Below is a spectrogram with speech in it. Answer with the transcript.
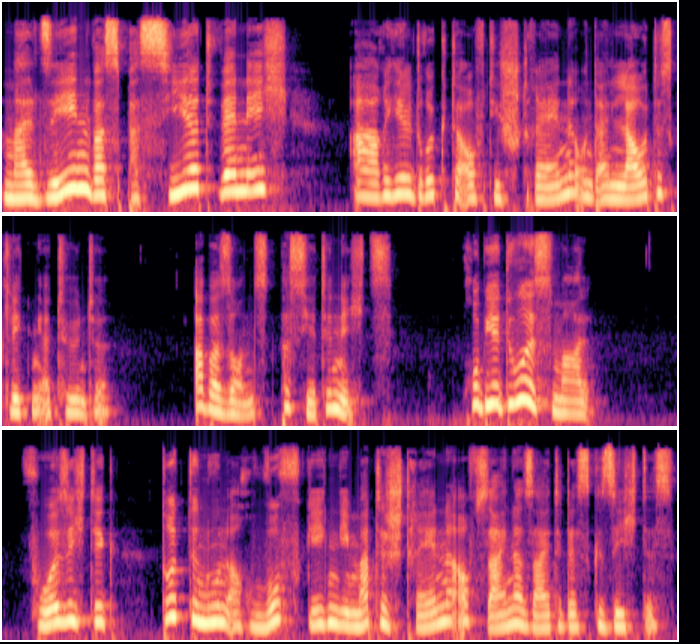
Mal sehen, was passiert, wenn ich. Ariel drückte auf die Strähne und ein lautes Klicken ertönte. Aber sonst passierte nichts. Probier du es mal. Vorsichtig drückte nun auch Wuff gegen die matte Strähne auf seiner Seite des Gesichtes.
